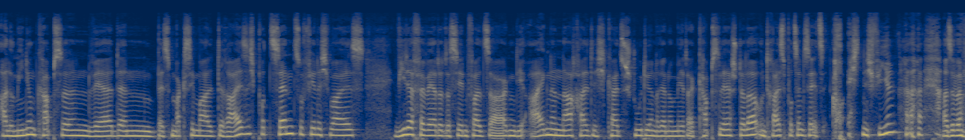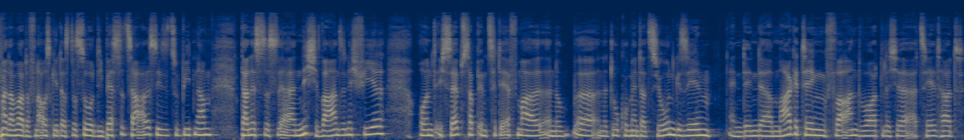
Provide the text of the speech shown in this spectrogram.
Aluminiumkapseln werden bis maximal 30 Prozent, so viel ich weiß, wiederverwertet. Das jedenfalls sagen die eigenen Nachhaltigkeitsstudien renommierter Kapselhersteller. Und 30 Prozent ist ja jetzt auch echt nicht viel. also wenn man da mal davon ausgeht, dass das so die beste Zahl ist, die sie zu bieten haben, dann ist es äh, nicht wahnsinnig viel. Und ich selbst habe im ZDF mal eine, äh, eine Dokumentation gesehen, in denen der Marketingverantwortliche erzählt hat,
